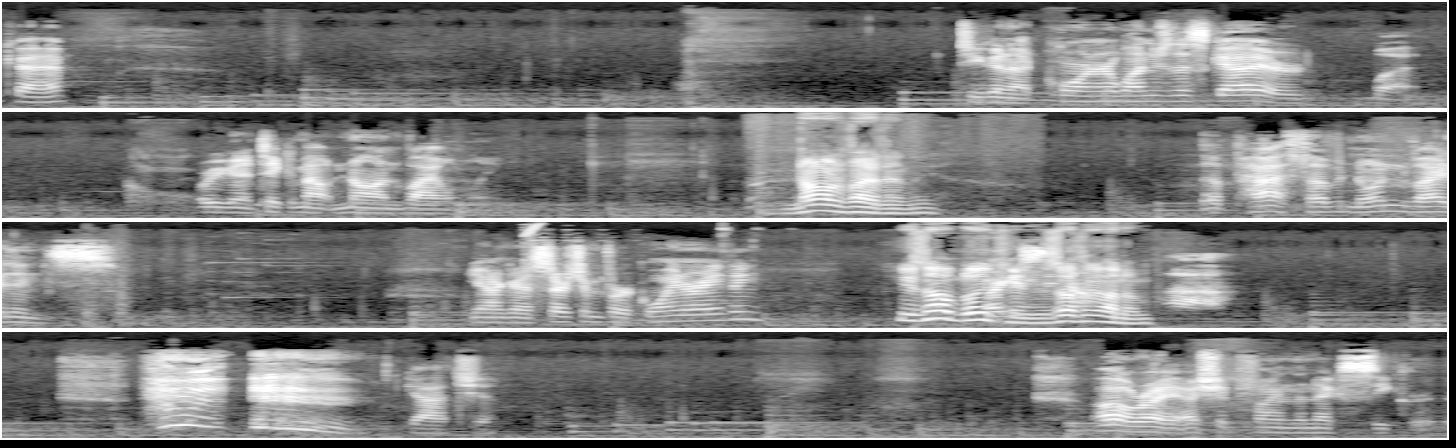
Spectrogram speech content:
Okay. So you gonna corner lunge this guy or what? Or are you gonna take him out non-violently? Non-violently. The path of non-violence. You're not gonna search him for a coin or anything? He's not blinking. There's nothing not. on him. Ah. gotcha. Oh right, I should find the next secret.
